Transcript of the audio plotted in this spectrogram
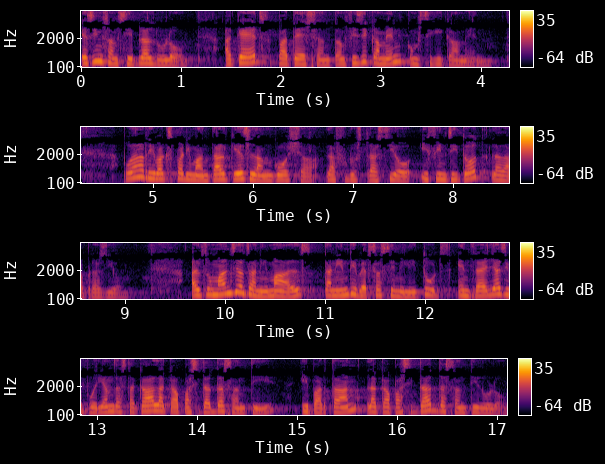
és insensible al dolor. Aquests pateixen tant físicament com psíquicament. Poden arribar a experimentar el que és l'angoixa, la frustració i fins i tot la depressió. Els humans i els animals tenim diverses similituds. Entre elles hi podríem destacar la capacitat de sentir i, per tant, la capacitat de sentir dolor.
